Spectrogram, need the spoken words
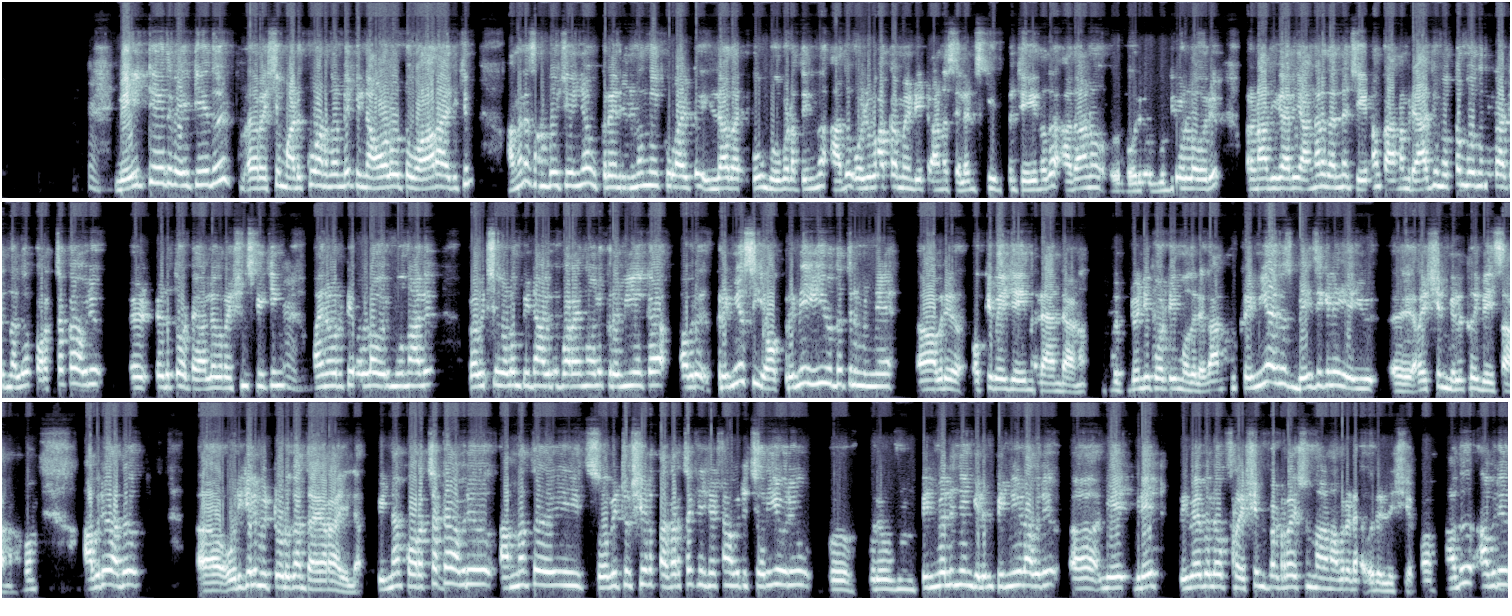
വെയിറ്റ് ചെയ്ത് വെയിറ്റ് ചെയ്ത് റഷ്യ മടുക്കുവാണെന്നുണ്ടെങ്കിൽ പിന്നെ ഓൾ ഔട്ട് വാറായിരിക്കും. അങ്ങനെ സംഭവിച്ചു കഴിഞ്ഞാൽ ഉക്രൈൻ എന്നേക്കുമായിട്ട് ഇല്ലാതായി പോകും ഭൂപടത്തിൽ നിന്ന്. അത് ഒഴിവാക്കാൻ വേണ്ടിയിട്ടാണ് സെലൻസ്കി ഇപ്പം ചെയ്യുന്നത്. അതാണ് ഒരു ബുദ്ധിയുള്ള ഒരു ഭരണാധികാരി അങ്ങനെ തന്നെ ചെയ്യണം. കാരണം രാജ്യം മൊത്തം പോകുന്നതിനെക്കാട്ടി നല്ലത് കുറച്ചൊക്കെ അവർ എടുത്തോട്ടെ. അല്ലെങ്കിൽ റഷ്യൻ സ്പീക്കിംഗ് മൈനോറിറ്റി ഉള്ള ഒരു മൂന്നാൽ പ്രവിശ്യകളും പിന്നെ അവർ പറയുന്ന പോലെ ക്രിമിയൊക്കെ അവർ ക്രിമിയ സിയോ ക്രിമിയ ഈ യുദ്ധത്തിന് മുന്നേ അവർ ഒക്യുപൈ ചെയ്യുന്ന ലാൻഡാണ് ട്വന്റി ഫോർട്ടീൻ മുതൽ കാരണം Crimea basically Russian military base ആണ്. അപ്പം അവർ അത് ഒരിക്കലും വിട്ടുകൊടുക്കാൻ തയ്യാറായില്ല. പിന്നെ കുറച്ചൊക്കെ അവർ അന്നത്തെ ഈ സോവിയറ്റ് റഷ്യയുടെ തകർച്ചയ്ക്ക് ശേഷം അവർ ചെറിയൊരു ഒരു പിൻവലിഞ്ഞെങ്കിലും പിന്നീട് അവർ great revival of Russian federation എന്നാണ് അവരുടെ ഒരു ലക്ഷ്യം. അപ്പൊ അത് അവർ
